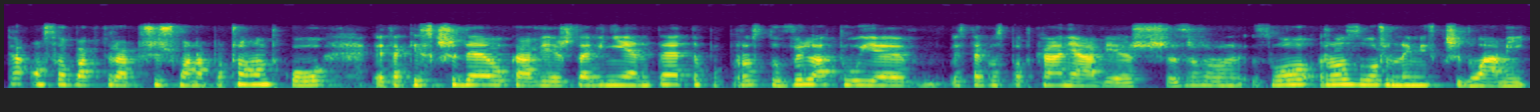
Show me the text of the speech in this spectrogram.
ta osoba, która przyszła na początku, y, takie skrzydełka, wiesz, zawinięte, to po prostu wylatuje z tego spotkania, wiesz, z rozłożonymi skrzydłami.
